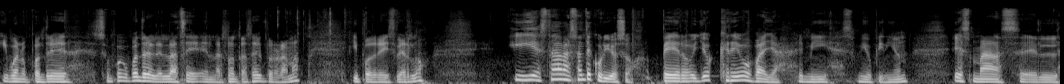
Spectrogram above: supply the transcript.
y bueno, pondré, supongo pondré el enlace en las notas del programa y podréis verlo. Y está bastante curioso, pero yo creo, vaya, en mi, es mi opinión, es más el,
